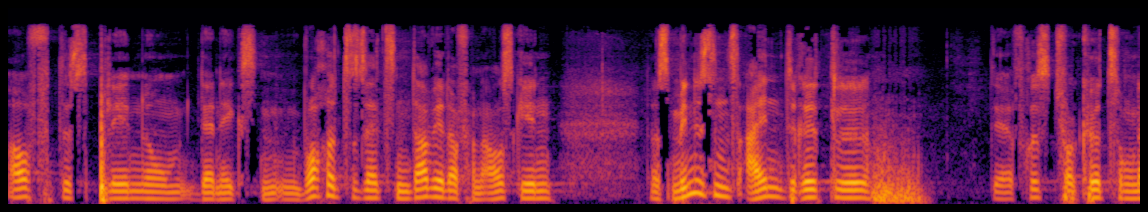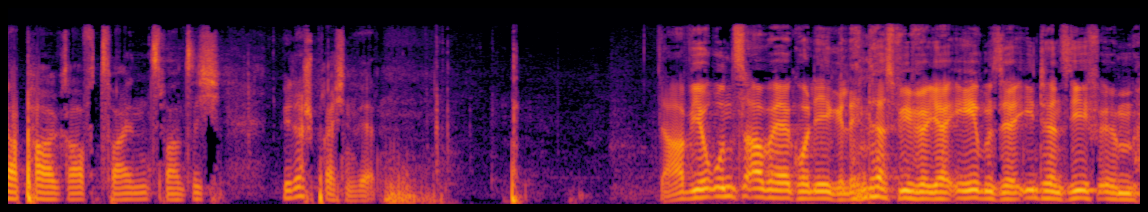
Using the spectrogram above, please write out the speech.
auf das Plenum der nächsten Woche zu setzen, da wir davon ausgehen, dass mindestens ein Drittel der Fristverkürzung nach § 22 widersprechen werden. Da wir uns aber, Herr Kollege Lenders, wie wir ja eben sehr intensiv im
